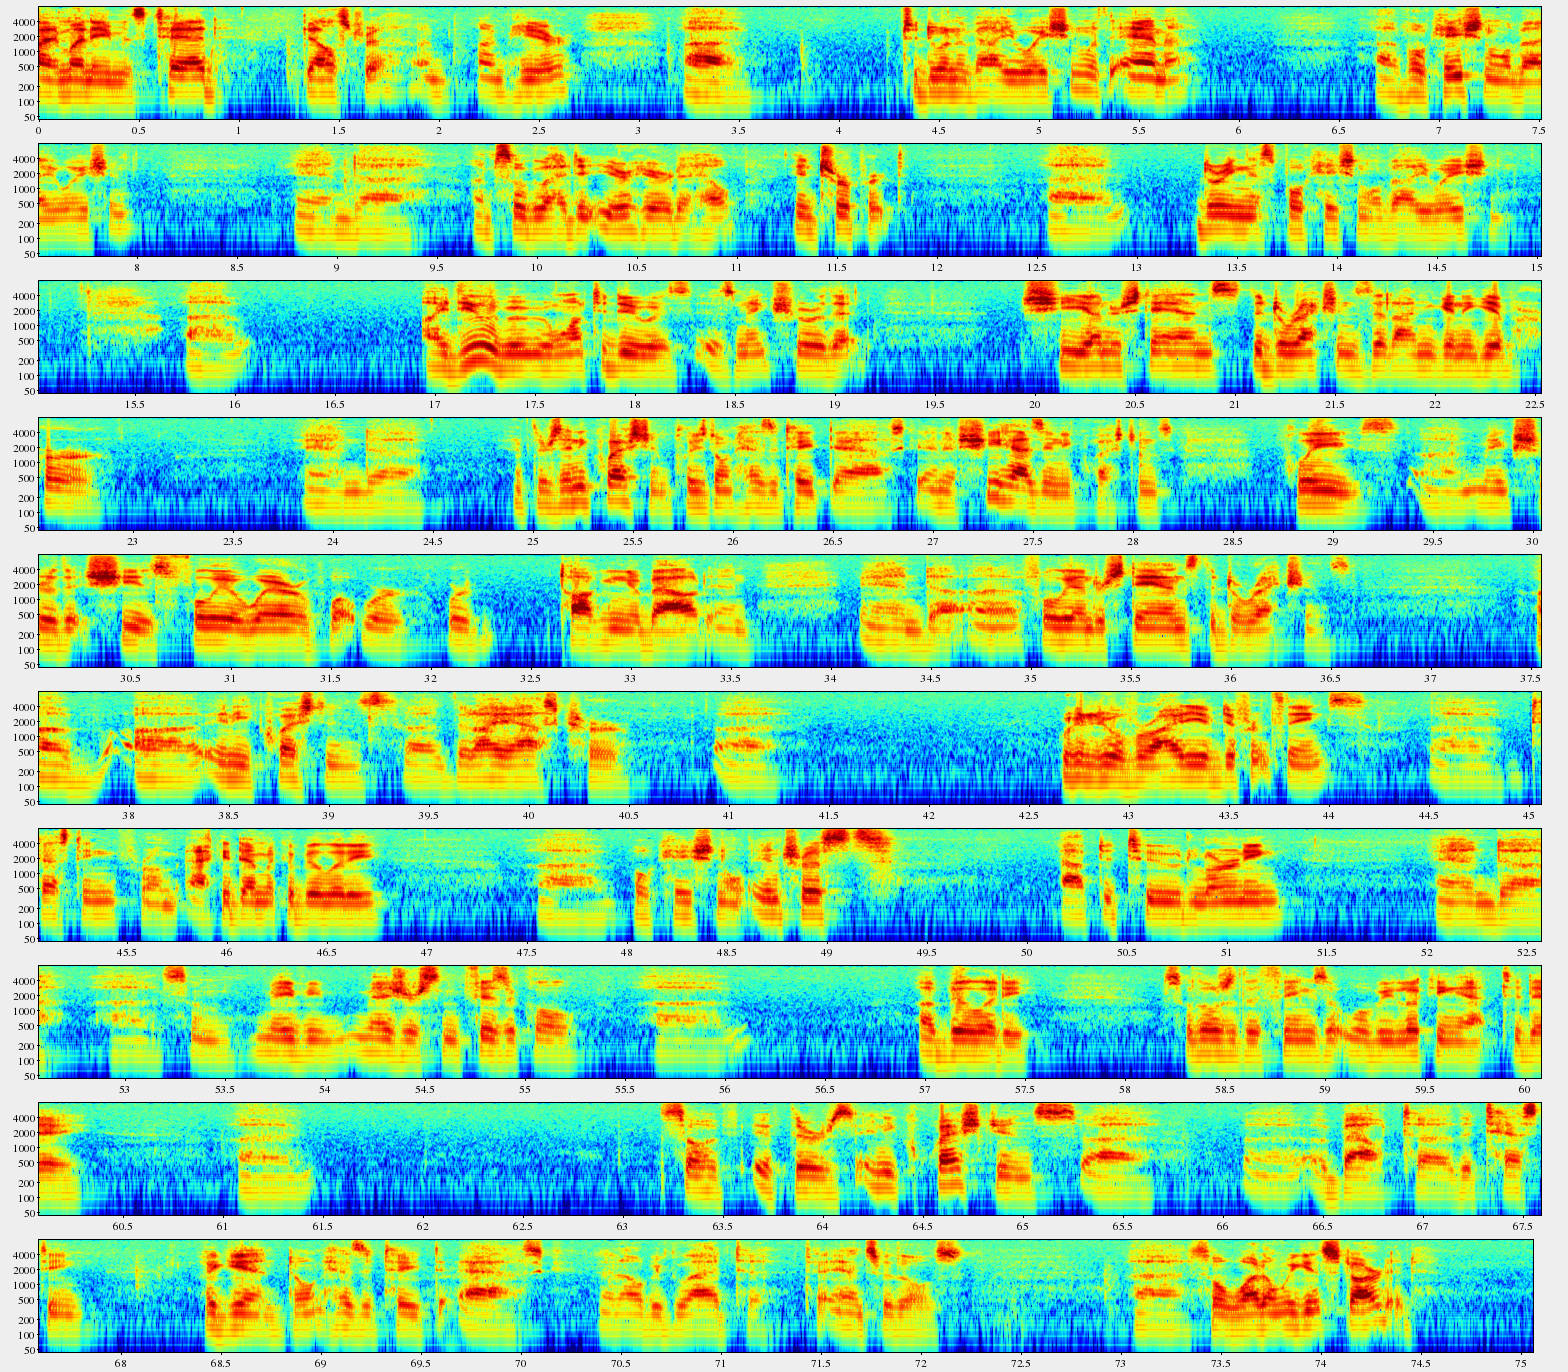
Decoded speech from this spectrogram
Hi, my name is Ted Delstra. I'm, I'm here uh, to do an evaluation with Anna, a vocational evaluation. And uh, I'm so glad that you're here to help interpret uh, during this vocational evaluation. Uh, ideally, what we want to do is, is make sure that she understands the directions that I'm going to give her. And uh, if there's any question, please don't hesitate to ask. And if she has any questions, please uh, make sure that she is fully aware of what we're, we're talking about and, and uh, uh fully understands the directions of uh, any questions uh, that I ask her. We're going to do a variety of different things, testing from academic ability, vocational interests, aptitude, learning, and some maybe measure some physical ability. So those are the things that we'll be looking at today. Uh, so if, if there's any questions uh, uh, about uh, the testing, again, don't hesitate to ask, and I'll be glad to, to answer those. Uh, so why don't we get started?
